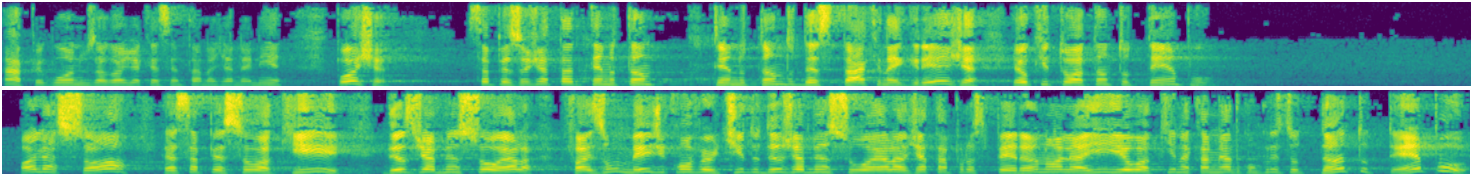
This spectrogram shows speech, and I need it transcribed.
Ah, pegou ônibus agora já quer sentar na janelinha. Poxa, essa pessoa já está tendo tanto, tendo tanto destaque na igreja, eu que estou há tanto tempo. Olha só, essa pessoa aqui, Deus já abençoou ela. Faz um mês de convertido, Deus já abençoou ela, já está prosperando. Olha aí, eu aqui na caminhada com Cristo tanto tempo.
